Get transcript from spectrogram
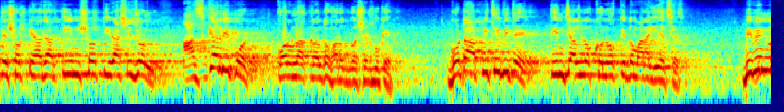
তেষট্টি হাজার তিনশো তিরাশি জন আজকের রিপোর্ট করোনা আক্রান্ত ভারতবর্ষের বুকে। গোটা পৃথিবীতে তিন চার লক্ষ লোক কিন্তু মারা গিয়েছে। বিভিন্ন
